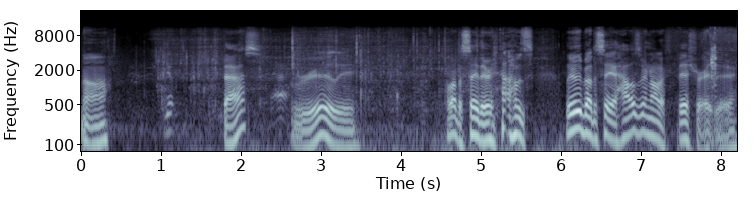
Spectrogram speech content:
Nuh-uh. Yep. Bass? Bass. Really? I was about to say there, I was literally about to say, how's there not a fish right there?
